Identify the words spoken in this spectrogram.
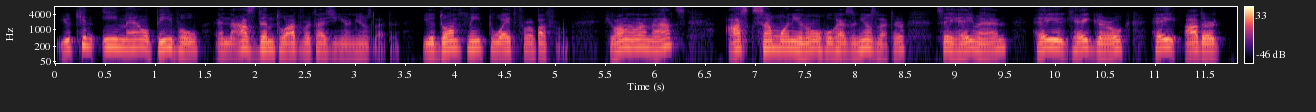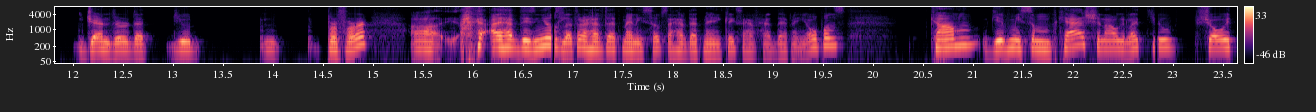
You can email people and ask them to advertise in your newsletter. You don't need to wait for a platform. If you want to run ads, ask someone you know who has a newsletter. Say, hey man, hey hey girl, hey other gender that you prefer. Uh, I have this newsletter. I have that many subs. I have that many clicks. I have had that many opens. Come, give me some cash, and I'll let you show it.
